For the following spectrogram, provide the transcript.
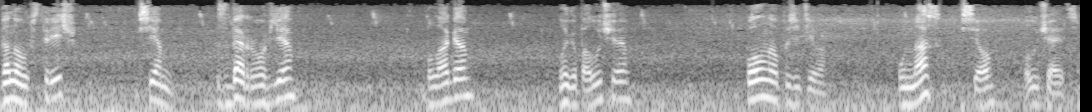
До новых встреч. Всем здоровья, блага, благополучия, полного позитива. У нас все получается.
